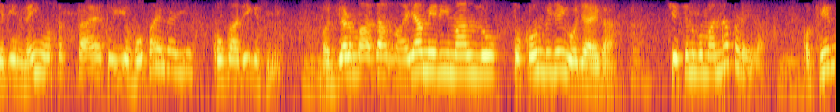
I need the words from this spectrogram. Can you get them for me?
यदि नहीं हो सकता है तो ये हो पाएगा ये? औपाधि किसमें? और जड़ मादा माया मेरी मान लो तो कौन विजयी हो जाएगा? चेतन को मानना पड़ेगा। और फिर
